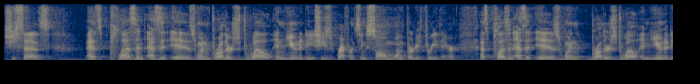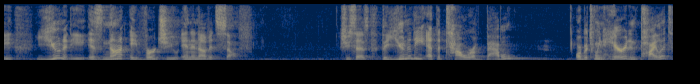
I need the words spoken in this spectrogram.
She says, as pleasant as it is when brothers dwell in unity, she's referencing Psalm 133 there. As pleasant as it is when brothers dwell in unity, unity is not a virtue in and of itself. She says, the unity at the Tower of Babel or between Herod and Pilate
